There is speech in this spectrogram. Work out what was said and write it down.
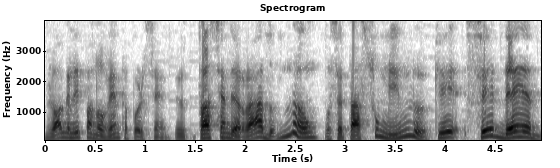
joga ali para 90%. Está sendo errado? Não. Você está assumindo que se der,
